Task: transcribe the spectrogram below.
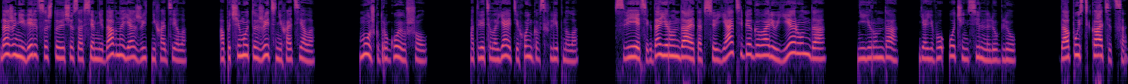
«Даже не верится, что еще совсем недавно я жить не хотела». «А почему ты жить не хотела?» «Муж к другой ушел», — ответила я и тихонько всхлипнула. Светик, да ерунда это все, я тебе говорю, ерунда. Не ерунда, я его очень сильно люблю. Да пусть катится,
